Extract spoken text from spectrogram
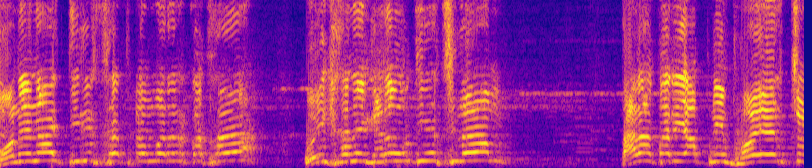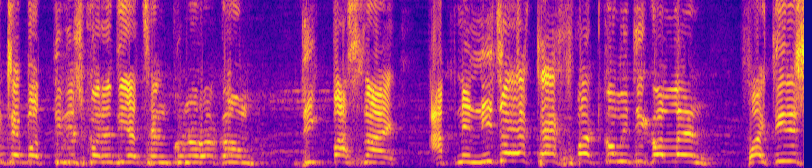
মনে নাই তিরিশ সেপ্টেম্বরের কথা? ওইখানে ঘেরাও দিয়েছিলাম। তাড়াতাড়ি আপনি ভয়ের চোটে বত্রিশ করে দিয়েছেন কোন রকম দিক পাস নাই। আপনি নিজে একটা এক্সপার্ট কমিটি করলেন। পঁয়ত্রিশ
